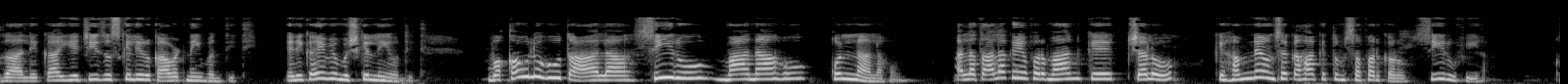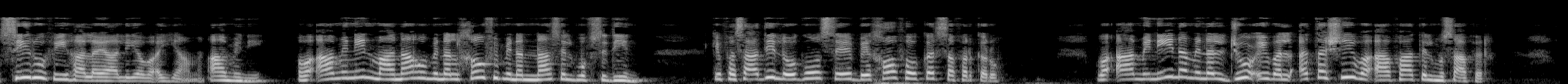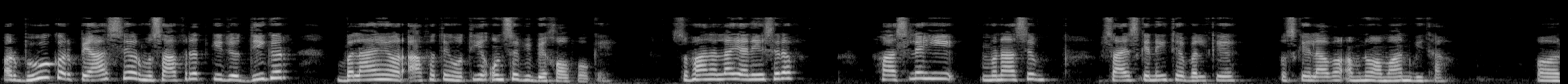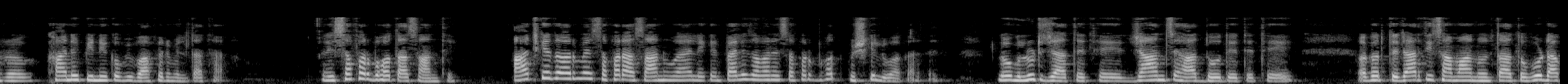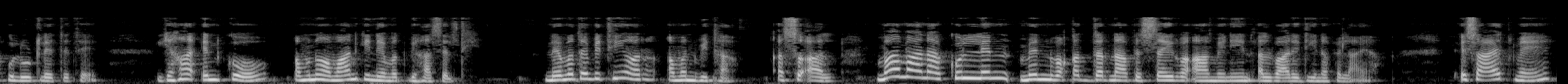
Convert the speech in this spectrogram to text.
ذالک کا یہ چیز اس کے لیے رکاوٹ نہیں بنتی تھی۔ یعنی کہیں بھی مشکل نہیں ہوتی تھی۔ وقول تعالی سیرو مانا کل نہ لہم اللہ تعالیٰ کا یہ فرمان کہ چلو کہ ہم نے ان سے کہا کہ تم سفر کرو۔ سیرو فی سیرو فی لیالی و ایام آمنی و آمنین مانا من الخوف من الناس المفسدین کہ فسادی لوگوں سے بے خوف ہو کر سفر کرو۔ وہ آمنین من الجو اول اتشی و آفات المسافر۔ اور بھوک اور پیاس سے اور مسافرت کی جو دیگر بلائیں اور آفتیں ہوتی ہیں، ان سے بھی بے خوف ہو گئے۔ سبحان اللہ یعنی صرف فاصلے ہی مناسب سائز کے نہیں تھے، بلکہ اس کے علاوہ امن و امان بھی تھا۔ اور کھانے پینے کو بھی وافر ملتا تھا۔ یعنی سفر بہت آسان تھے۔ آج کے دور میں سفر آسان ہوا ہے، لیکن پہلے زمانے سفر بہت مشکل ہوا کرتے تھے۔ لوگ لٹ جاتے تھے، جان سے ہاتھ دھو دیتے تھے۔ اگر تجارتی سامان ہوتا تو وہ ڈاکو لوٹ لیتے تھے۔ یہاں ان کو امن و امان کی نعمت بھی حاصل تھی۔ نعمتیں بھی تھیں اور امن بھی تھا۔ ماں مانا کل من وقدر نا فسر و آمین الواردین فلایا اس آیت میں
